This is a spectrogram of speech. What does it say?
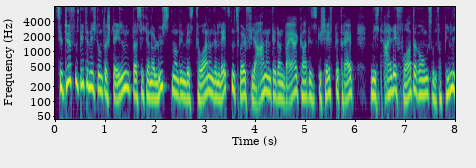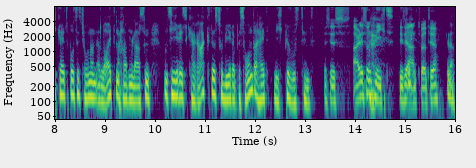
Sie dürfen bitte nicht unterstellen, dass sich Analysten und Investoren in den letzten zwölf Jahren, in denen Wirecard dieses Geschäft betreibt, nicht alle Forderungs- und Verbindlichkeitspositionen erläutern haben lassen und sich ihres Charakters sowie ihrer Besonderheit nicht bewusst sind. Das ist alles und nichts, diese Antwort, ja. Genau.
